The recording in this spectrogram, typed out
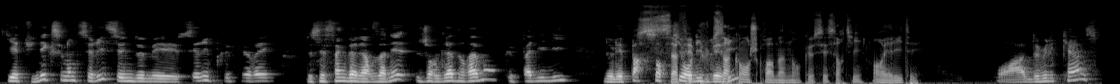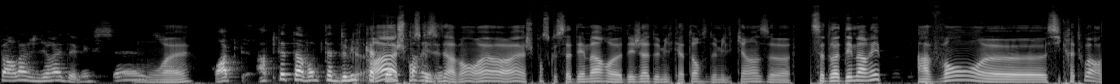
qui est une excellente série. C'est une de mes séries préférées de ces cinq dernières années. Je regrette vraiment que Panini ne l'ait pas sorti Ça en fait plus de. 5 ans, je crois, maintenant que c'est sorti, en réalité. Bon, à 2015 par là, je dirais, 2016. Ouais. Ah, peut- ah, peut-être avant, peut-être 2014. Ah, je pense que c'était avant. Ouais, ouais. Je pense que ça démarre euh, déjà 2014-2015. euh. Ça doit démarrer avant euh, Secret Wars.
